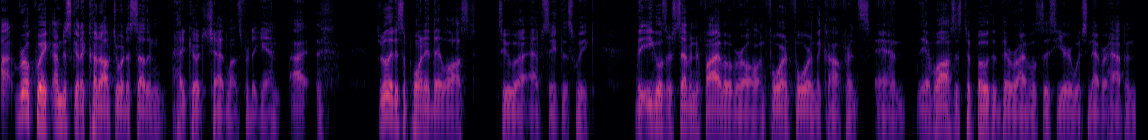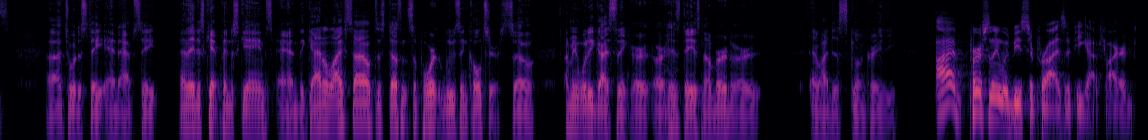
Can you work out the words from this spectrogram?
uh, real quick, I'm just going to cut off Georgia Southern head coach Chad Lunsford again. I was really disappointed they lost to uh, App State this week. The Eagles are seven and five overall and four and four in the conference, and they have losses to both of their rivals this year, which never happens. Uh, Georgia State and App State, and they just can't finish games. And the Gata lifestyle just doesn't support losing culture. So, I mean, what do you guys think? Are are his days numbered, or am I just going crazy? I personally would be surprised if he got fired.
